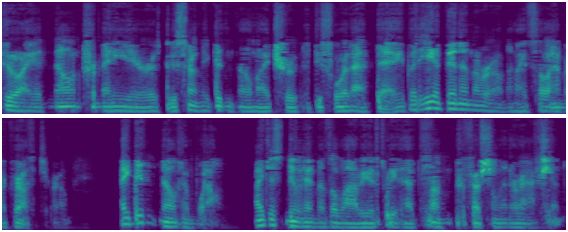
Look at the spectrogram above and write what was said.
who I had known for many years, who certainly didn't know my truth before that day, but he had been in the room and I saw him across the room. I didn't know him well. I just knew him as a lobbyist. We had some professional interaction.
